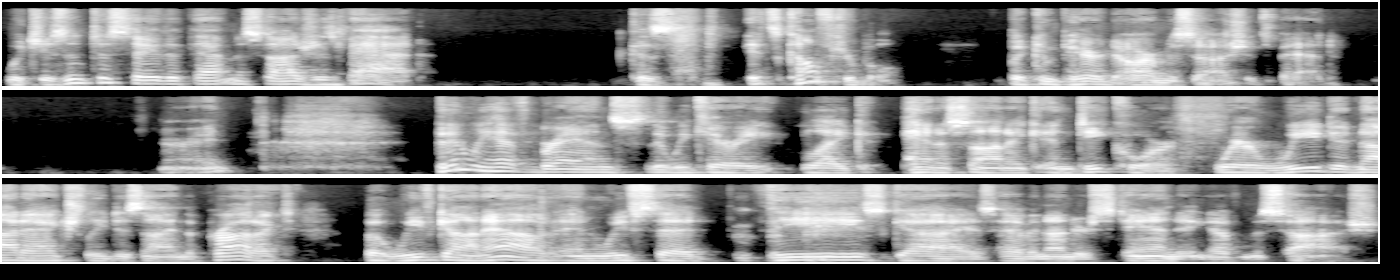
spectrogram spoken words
which isn't to say that that massage is bad because it's comfortable. But compared to our massage, it's bad. All right. Then we have brands that we carry like Panasonic and D.Core, where we did not actually design the product, but we've gone out and we've said, these guys have an understanding of massage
